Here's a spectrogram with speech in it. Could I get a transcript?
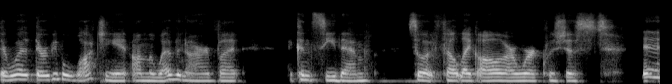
There was there were people watching it on the webinar but i couldn't see them so it felt like all of our work was just eh.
